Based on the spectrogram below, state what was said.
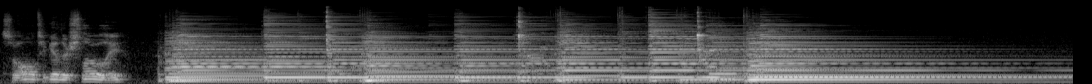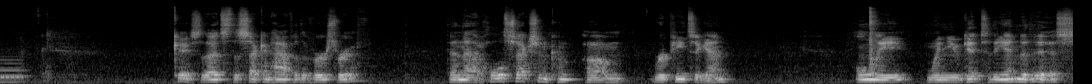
So all together slowly. Okay, so that's the second half of the verse riff. Then that whole section um, repeats again. Only when you get to the end of this,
